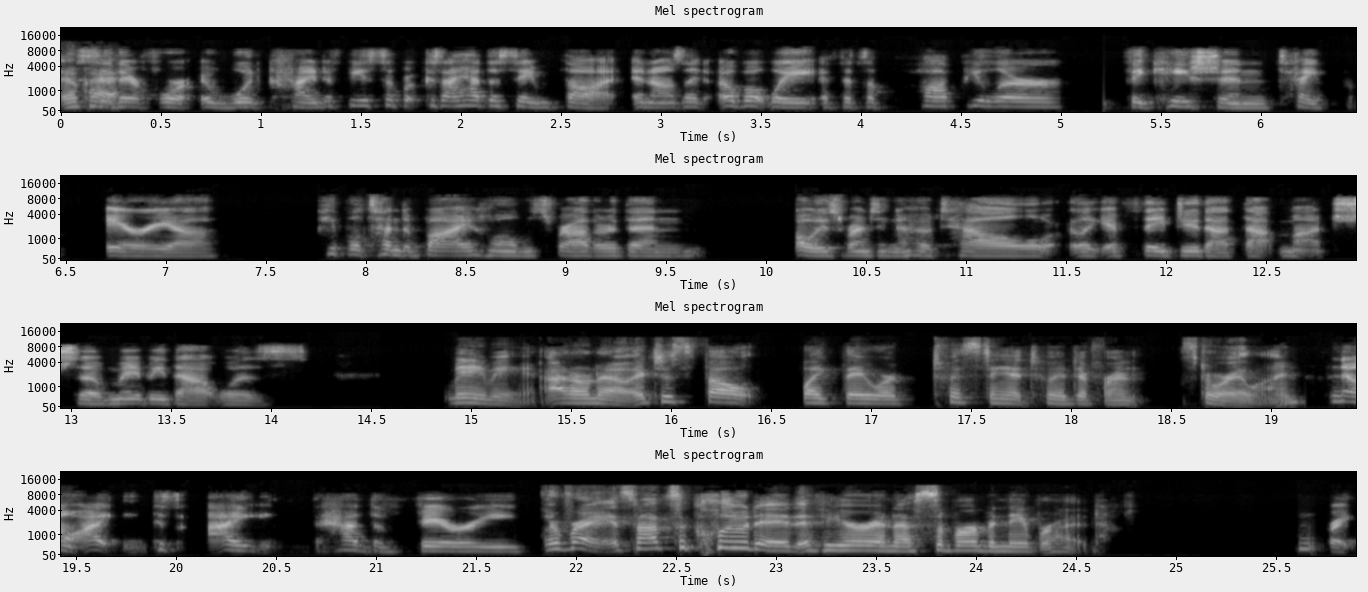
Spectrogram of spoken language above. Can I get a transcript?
Okay. So therefore it would kind of be separate because I had the same thought. And I was like, oh, but wait, if it's a popular vacation type area, people tend to buy homes rather than always renting a hotel, like if they do that that much. So maybe that was maybe. I don't know. It just felt like they were twisting it to a different storyline. No, I because I had the very right. It's not secluded if you're in a suburban neighborhood. Right.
